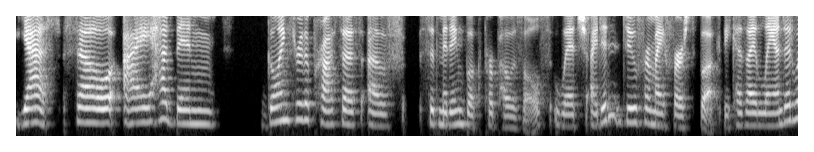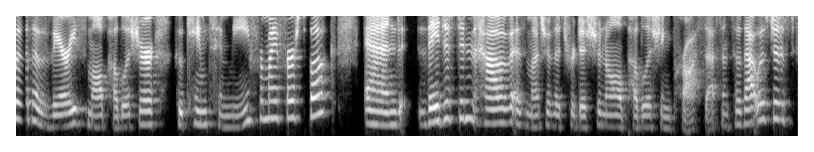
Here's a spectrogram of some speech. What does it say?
Yes. So I had been going through the process of submitting book proposals, which I didn't do for my first book because I landed with a very small publisher who came to me for my first book. And they just didn't have as much of the traditional publishing process. And so that was just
